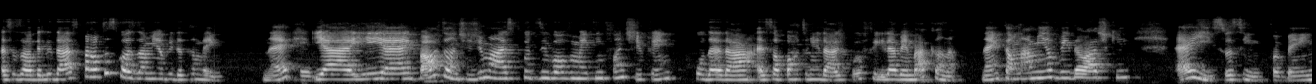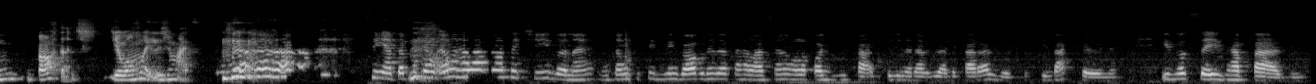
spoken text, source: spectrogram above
essas habilidades para outras coisas da minha vida também né? E aí é importante demais para o desenvolvimento infantil. Quem puder dar essa oportunidade para o filho é bem bacana, né? Então, na minha vida, eu acho que é isso, assim, foi bem importante. E eu amo eles demais. Sim, até porque é uma relação afetiva, né? Então, o que se desenvolve dentro dessa relação, ela pode, de fato, ser generalizada para as outras. Que bacana. E vocês, rapazes?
